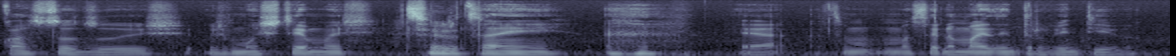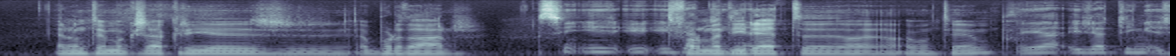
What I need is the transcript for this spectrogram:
quase todos os, os meus temas Certo. têm. é, uma cena mais interventiva. Era um tema que já querias eh, abordar Sim, e, e- de forma tinha- direta há há algum tempo? Yeah, e já tinha, já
